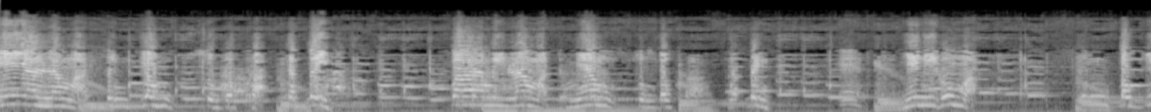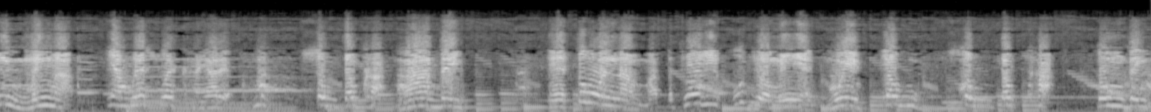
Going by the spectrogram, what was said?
အင်းရလမ်းမှာစိန်ပြောင်းမှုစုံဒုက္ခတစ်သိန်းပါရမီလမ်းမှာဓမြမှုစုံဒုက္ခနှစ်သိန်းအဲညီညီကုန်းမှာစုံတုတ်ကြီးမိမ့်မှာပြန်ဝဲဆွဲခံရတဲ့အမှတ်စုံဒုက္ခငါးသိန်းအဲတုံးနာမှာတထေးကြီးဦးကျော်မင်းရဲ့ငွေပြောင်းမှုစုံဒုက္ခသုံးသိန်း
